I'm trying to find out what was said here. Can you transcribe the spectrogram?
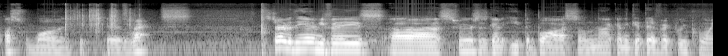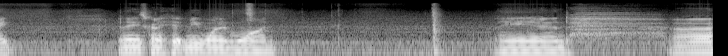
Plus one takes care of the rats. Start of the enemy phase, uh, Spheres is to eat the boss, so I'm not to get that victory point. And then he's to hit me one and one. And uh,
